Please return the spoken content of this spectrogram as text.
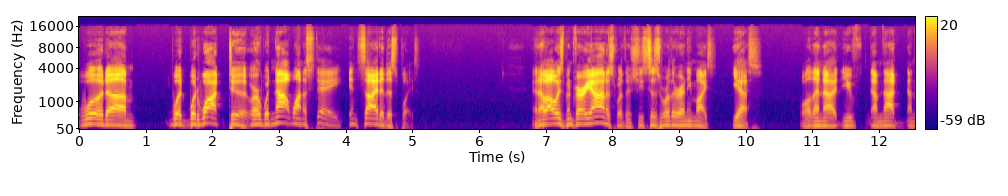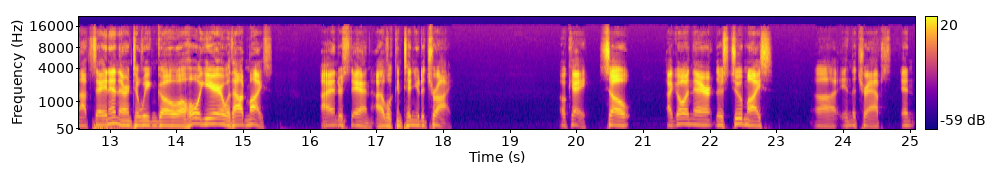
would um, would would want to or would not want to stay inside of this place. And I've always been very honest with her. She says, "Were there any mice?" Yes. Well, then uh, you've. I'm not. I'm not staying in there until we can go a whole year without mice. I understand. I will continue to try. Okay, so I go in there. There's two mice uh, in the traps, and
